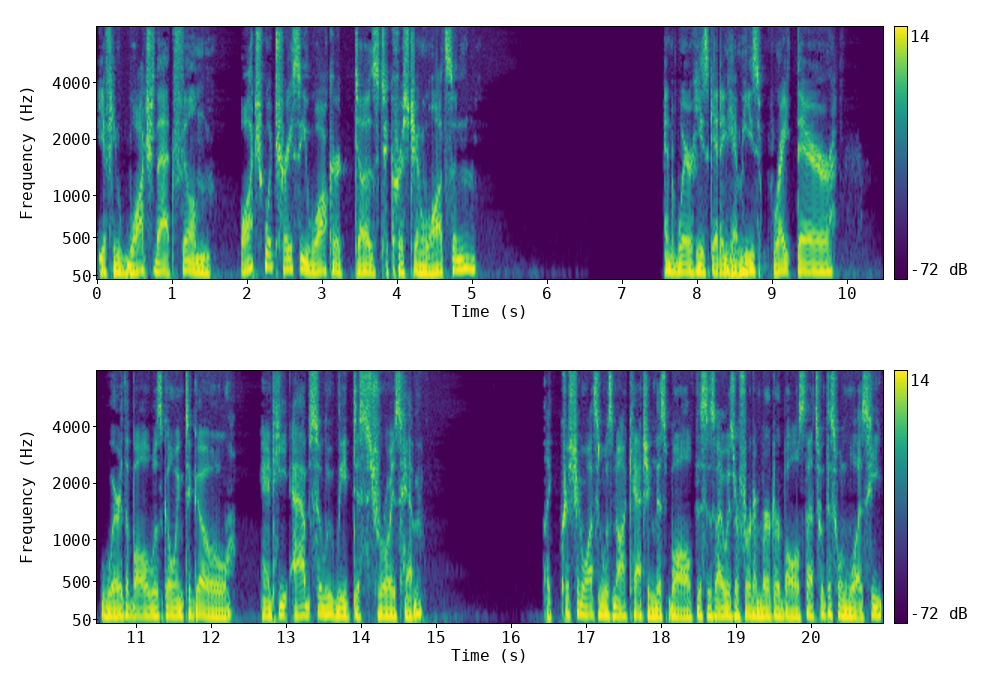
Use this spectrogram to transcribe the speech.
if you watch that film, watch what Tracy Walker does to Christian Watson and where he's getting him. He's right there where the ball was going to go, and he absolutely destroys him. Like Christian Watson was not catching this ball. This is I always refer to murder balls. That's what this one was. He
